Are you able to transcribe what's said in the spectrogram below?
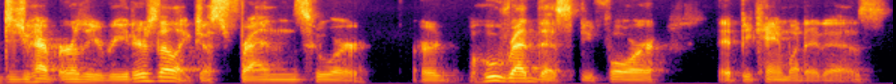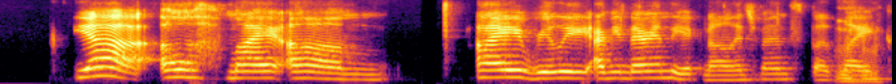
did you have early readers though like just friends who were or who read this before it became what it is yeah oh my um i really i mean they're in the acknowledgments but mm-hmm. like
